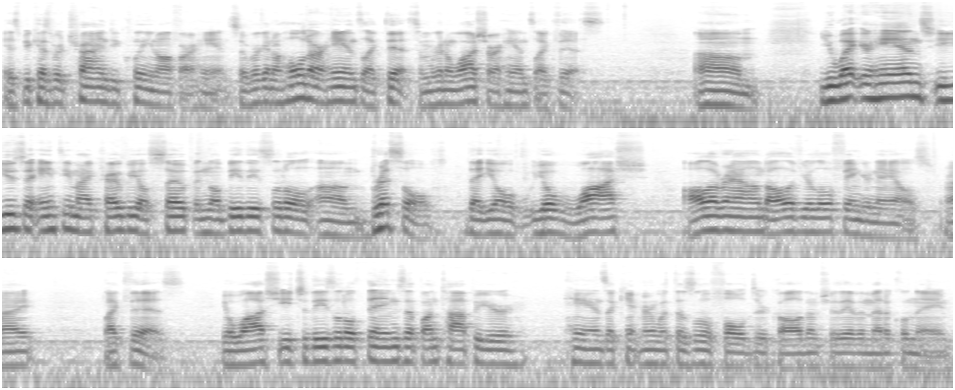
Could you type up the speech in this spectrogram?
It's because we're trying to clean off our hands. So we're going to hold our hands like this and we're going to wash our hands like this. Um, you wet your hands, you use an antimicrobial soap, and there'll be these little um, bristles that you'll you'll wash all around all of your little fingernails, right? Like this. You'll wash each of these little things up on top of your hands. I can't remember what those little folds are called. I'm sure they have a medical name,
